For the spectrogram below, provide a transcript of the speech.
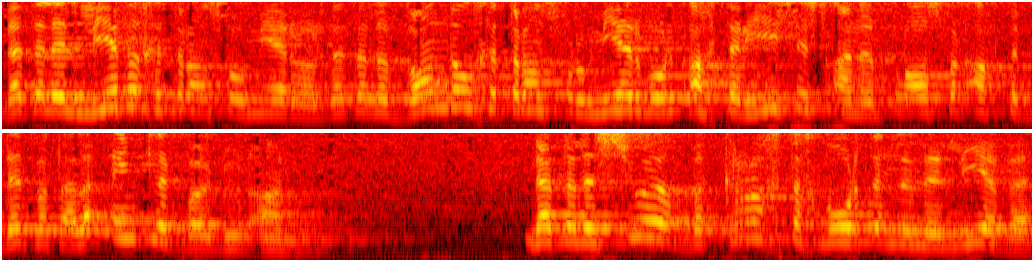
dat hulle lewe getransformeer word, dat hulle wandel getransformeer word agter Jesus aan in plaas van agter dit wat hulle eintlik wou doen aan. Dat hulle so bekragtig word in hulle lewe,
